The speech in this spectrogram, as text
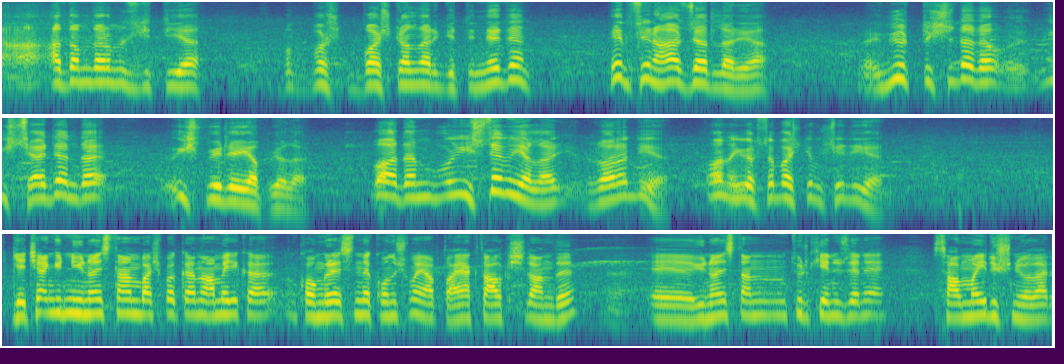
a- adamlarımız gitti ya. Bu Baş, başkanlar gitti. Neden? Hepsini harcadılar ya. Yurt dışında da içeriden de işbirliği yapıyorlar. Bu adam bu istemiyorlar. Zora diyor. Ona yoksa başka bir şey değil yani. Geçen gün Yunanistan Başbakanı Amerika Kongresi'nde konuşma yaptı. Ayakta alkışlandı. Ee, Yunanistan Türkiye'nin üzerine salmayı düşünüyorlar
